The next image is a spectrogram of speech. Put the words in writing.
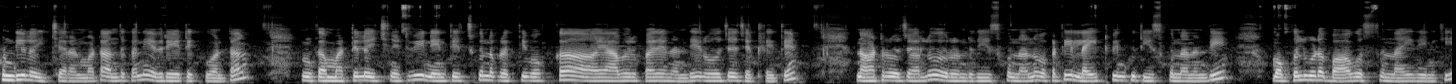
కుండీలో ఇచ్చారనమాట అందుకని అవి రేట్ ఎక్కువ అంట ఇంకా మట్టిలో ఇచ్చినవి నేను తెచ్చుకున్న ప్రతి ఒక్క యాభై రూపాయలేనండి రోజా చెట్లు అయితే నాటు రోజాలు రెండు తీసుకున్నాను. ఒకటి లైట్ పింక్ తీసుకున్నానండి. మొగ్గలు కూడా బాగా వస్తున్నాయి దీనికి.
